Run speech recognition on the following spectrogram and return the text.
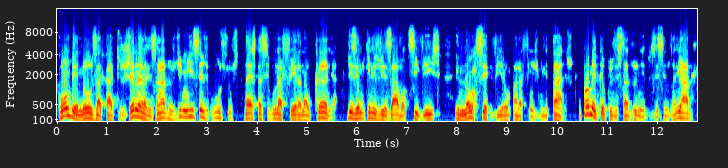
condenou os ataques generalizados de mísseis russos nesta segunda-feira na Ucrânia dizendo que eles visavam civis e não serviram para fins militares. E prometeu que os Estados Unidos e seus aliados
